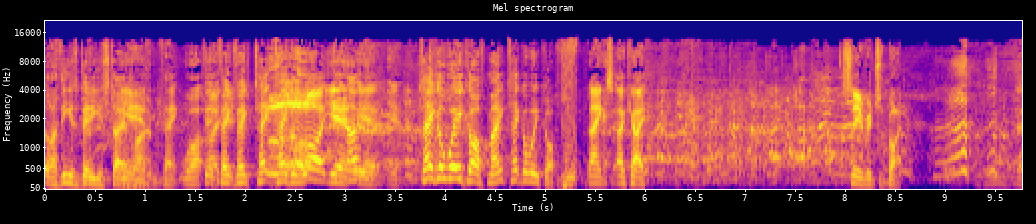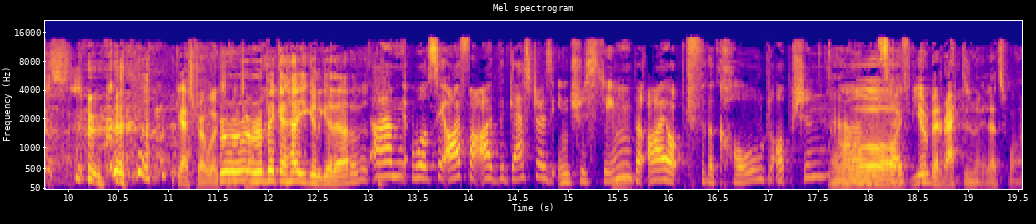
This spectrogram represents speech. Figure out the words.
I think it's better you stay Yeah, at home. thank- well, Take- take, take, take, take a, Oh, yeah, yeah, yeah. Take a week off, mate. Take a week off. Thanks. Okay. See you, Richard. Bye. Gastro works every Re- Rebecca, how are you going to get out of it? Um, well, see, I thought I, the gastro's interesting, but I opt for the cold option. Um, Oh, so if, you're a better actor than me. That's why.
